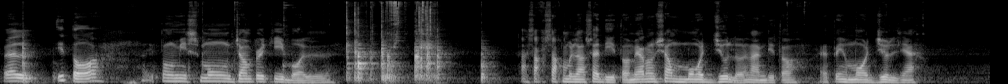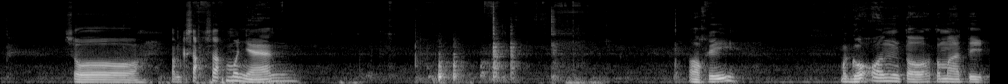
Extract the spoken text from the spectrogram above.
Well, ito, itong mismong jumper cable, sasaksak mo lang siya dito. Meron siyang module, oh, nandito. Ito yung module niya. So, pag saksak mo niyan, okay, mag-on to, automatic.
